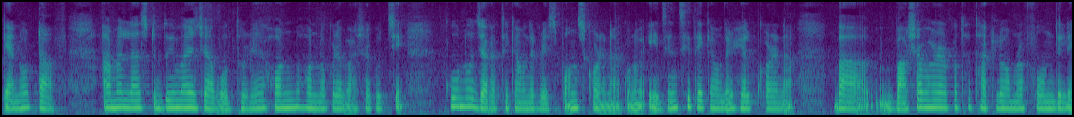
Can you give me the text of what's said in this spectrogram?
কেন টাফ আমরা লাস্ট দুই মাস যাবত ধরে হন্য হন্য করে বাসা করছি কোনো জায়গা থেকে আমাদের রেসপন্স করে না, কোনো এজেন্সি থেকে আমাদের হেল্প করে না বা বাসা ভাড়ার কথা থাকলেও আমরা ফোন দিলে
